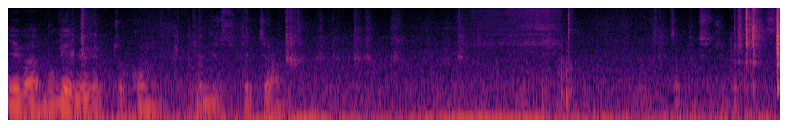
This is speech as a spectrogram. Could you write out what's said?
얘가 무게를 조금 견딜 수 있겠죠. 살짝 붙여주도록 하겠습니다.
